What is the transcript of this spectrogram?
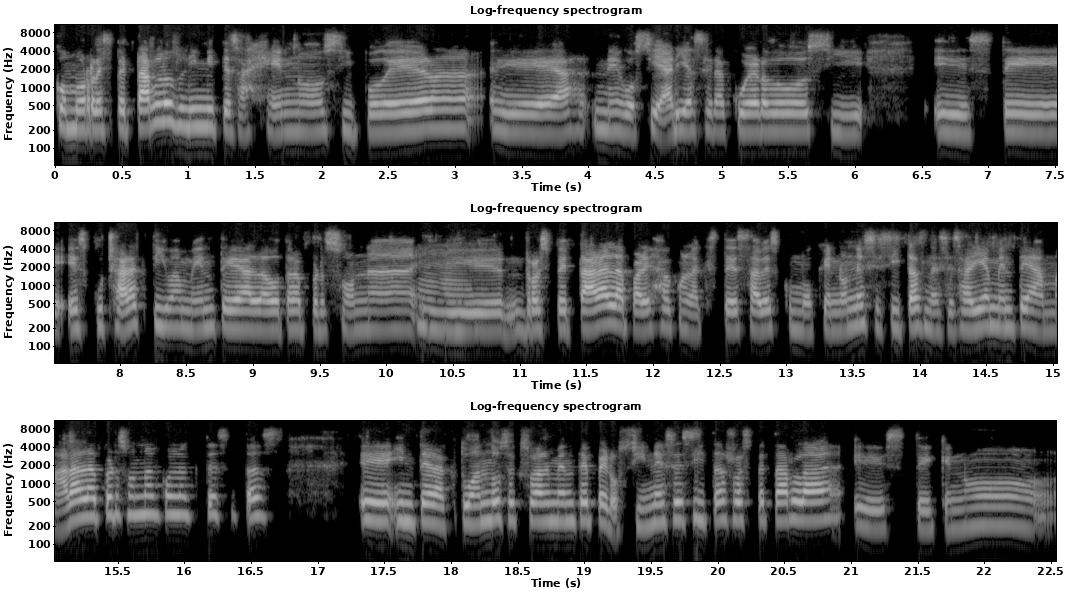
como respetar los límites ajenos y poder eh, negociar y hacer acuerdos y este, escuchar activamente a la otra persona y respetar a la pareja con la que estés, sabes, como que no necesitas necesariamente amar a la persona con la que te estás eh, interactuando sexualmente, pero sí necesitas respetarla, este, que no,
